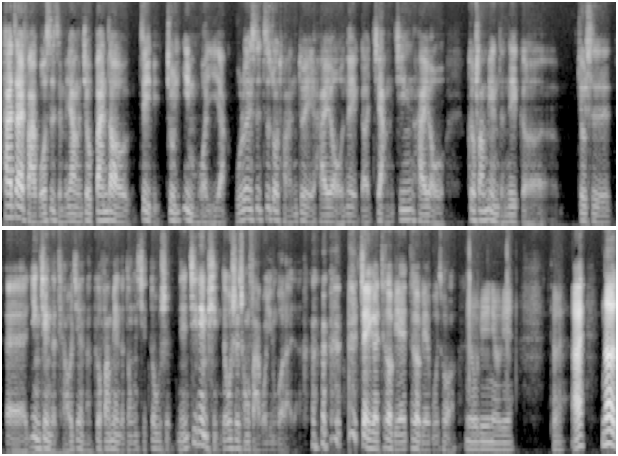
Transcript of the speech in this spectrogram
他在法国是怎么样，就搬到这里就一模一样，无论是制作团队，还有那个奖金，还有各方面的那个。就是呃硬件的条件呢，各方面的东西都是，连纪念品都是从法国运过来的，呵 呵这个特别特别不错，牛逼牛逼。对，哎，那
